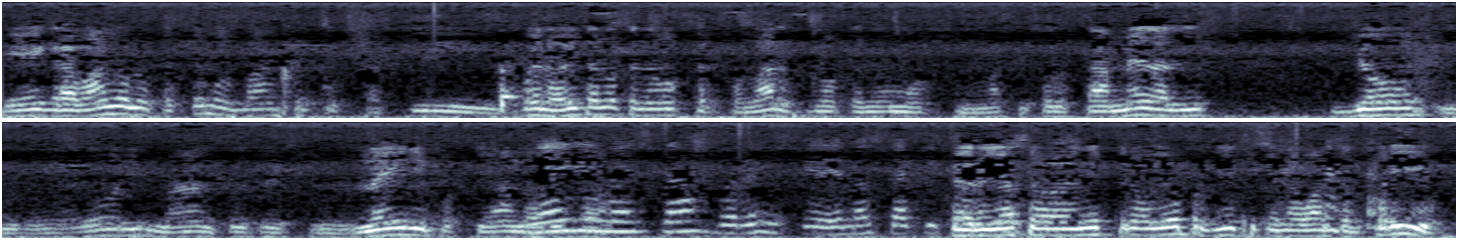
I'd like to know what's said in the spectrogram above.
eh, grabando lo que hacemos, va, aquí, bueno, ahorita no tenemos personal, no tenemos más que solo está Melanie, yo y ma, entonces Lady, porque anda Lady ahorita- no está, por eso es que no está aquí. pero ya se va a venir creo yo porque dice que no aguanta el frío.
